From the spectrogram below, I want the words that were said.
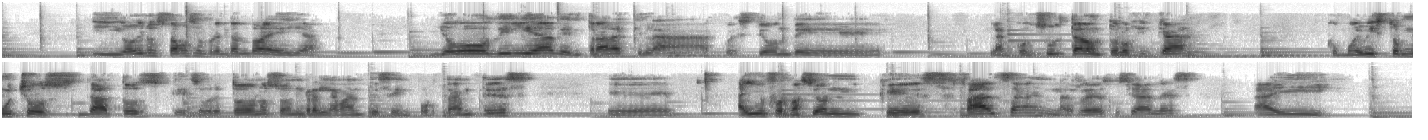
y hoy nos estamos enfrentando a ella. Yo diría de entrada que la cuestión de la consulta odontológica, como he visto muchos datos que sobre todo no son relevantes e importantes, eh, hay información que es falsa en las redes sociales, hay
